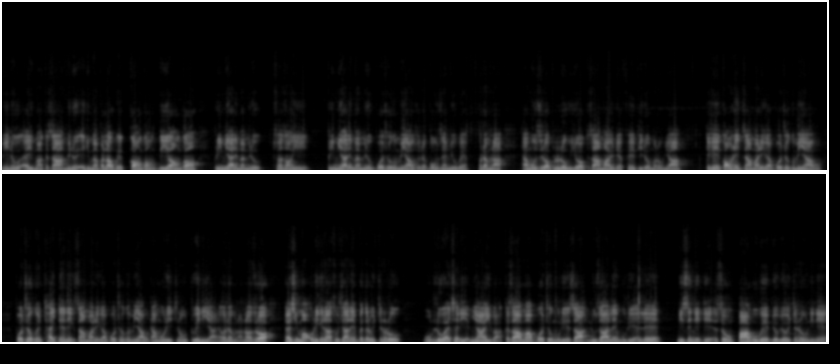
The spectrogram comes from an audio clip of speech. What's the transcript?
မင်းတို့အဲ့ဒီမှာကစားမင်းတို့အဲ့ဒီမှာဘလောက်ပဲကောင်းကောင်းတေးအောင်ကောင်းပရီးမီးယားလိမှာမင်းတို့ဆွမ်းဆောင်ရေးပရီးမီးယားလိမှာမင်းတို့ပွဲထုတ်ခွင့်မရအောင်ဆိုတဲ့ပုံစံမျိုးပဲဟုတ်တယ်မလားဒါမှမဟုတ်ဆိုတော့ဘယ်လိုလုပ်ပြီးတော့ကစားမတွေတဲ့ဖဲဖြစ်တော့မလို့ညာတကယ်ကောင်းတဲ့ကစားမတွေကပွဲထုတ်ခွင့်မရဘူးပွဲထုတ်ခွင့်ထိုက်တန်တဲ့ကစားမတွေကပွဲထုတ်ခွင့်မရဘူးဒါမှမဟုတ်ဒီကျွန်တော်တွေ့နေရတယ်ဟုတ်တယ်မလားနော်ဆိုတော့လက်ရှိမှာ Origina Social နဲ့ပတ်သက်လို့ကျွန်တော်တို့ဟိုလိုအပ်ချက်တွေအများကြီးပါကစားမပွဲထုတ်မှုတွေအစလူစားလဲမှုတွေအလဲနီးစနစ်တွေအစုံဘာကိုပဲပြောပြောကျွန်တော်တို့အနေနဲ့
